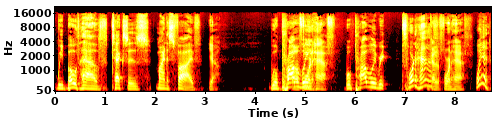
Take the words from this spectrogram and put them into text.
we both have Texas minus five. Yeah. We'll Uh, probably four and a half. We'll probably re- four and a half. Got it at four and a half. When?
